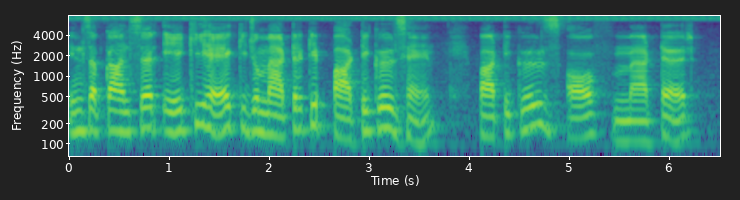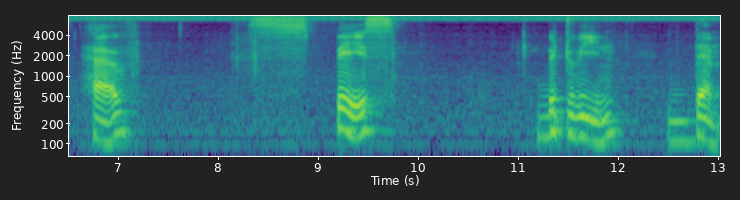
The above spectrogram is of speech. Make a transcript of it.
इन सब का आंसर एक ही है कि जो मैटर के पार्टिकल्स हैं particles of matter have space between them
